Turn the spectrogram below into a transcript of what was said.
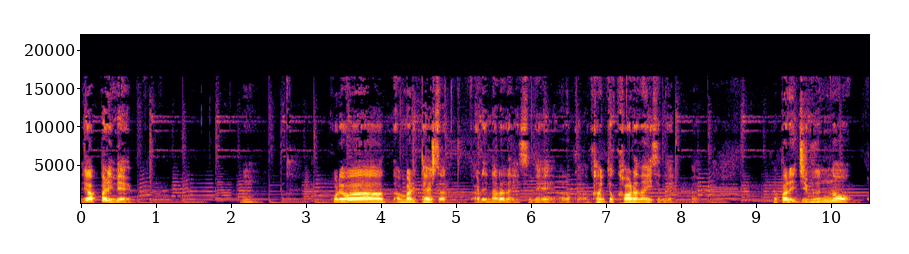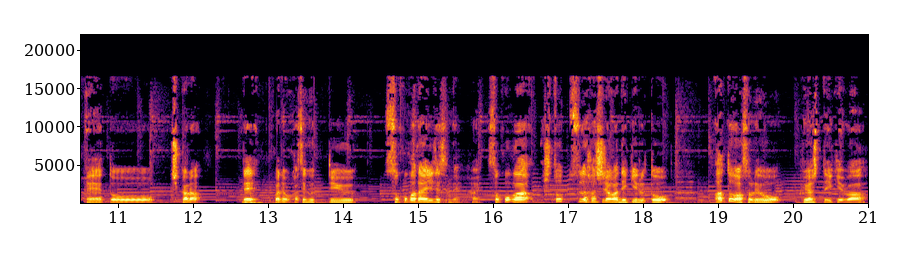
やっぱりね、うん。これは、あんまり大した、あれならないですね。あの、環境変わらないですね。はい。やっぱり自分の、えっ、と、力でお金を稼ぐっていう、そこが大事ですね。はい。そこが一つ柱ができると、あとはそれを増やしていけば、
